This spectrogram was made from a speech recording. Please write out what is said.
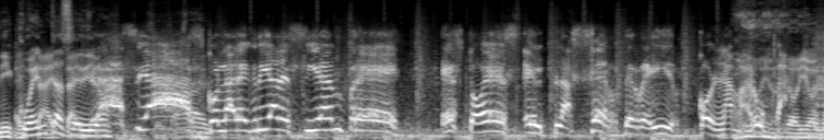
Ni Ahí cuenta está, se dio. Gracias, con la alegría de siempre. Esto es el placer de reír con la maruja. Oy, oy.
